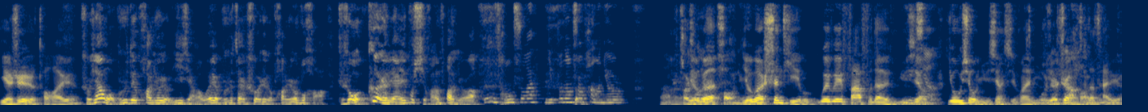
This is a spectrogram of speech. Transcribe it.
也是桃花运。首先，我不是对胖妞有意见啊，我也不是在说这个胖妞不好，只是我个人原因不喜欢胖妞啊。你重说，你不能说胖妞。啊他，说有个有个身体微微发福的女性，优秀女性喜欢你，我觉得这样好的财运。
